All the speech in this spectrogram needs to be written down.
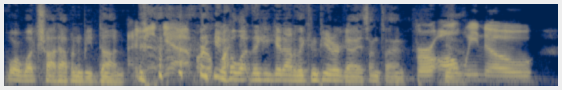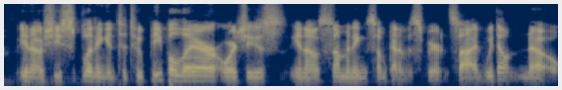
or what shot happened to be done. I mean, yeah, or you know what they can get out of the computer guys on time. for all Yeah. we know, you know, she's splitting into two people there, or she's you know summoning some kind of a spirit inside. We don't know.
